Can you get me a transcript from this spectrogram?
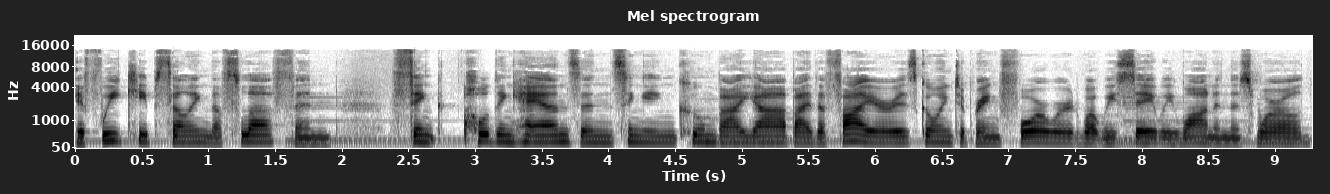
If we keep selling the fluff and think holding hands and singing kumbaya by the fire is going to bring forward what we say we want in this world.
